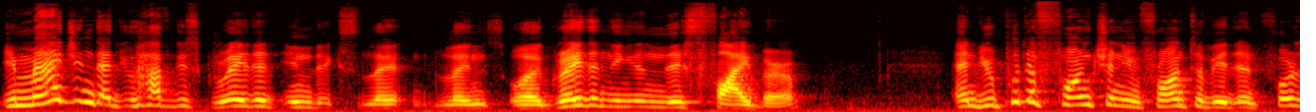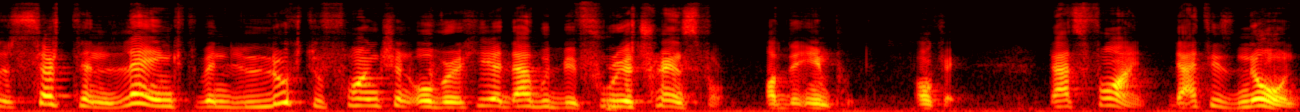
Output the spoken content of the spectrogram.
Imagine that you have this graded index lens or a graded index fiber and you put a function in front of it, and for a certain length, when you look to function over here, that would be Fourier transform of the input. Okay, that's fine. That is known.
